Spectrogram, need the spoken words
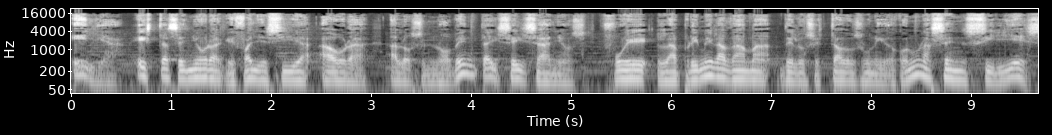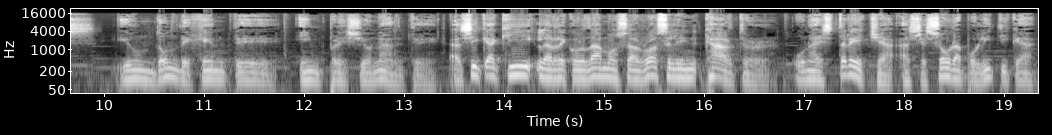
Ella, esta señora que fallecía ahora a los 96 años, fue la primera dama de los Estados Unidos, con una sencillez y un don de gente impresionante. Así que aquí la recordamos a Rosalind Carter, una estrecha asesora política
